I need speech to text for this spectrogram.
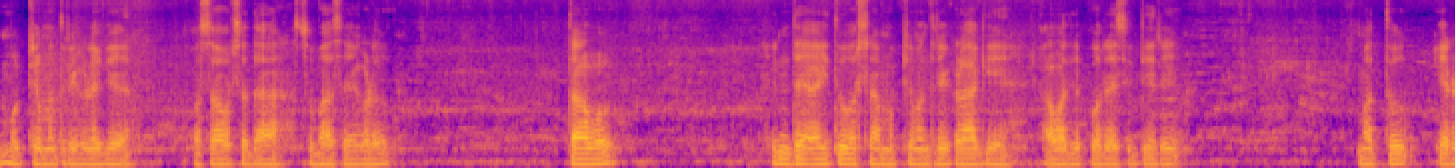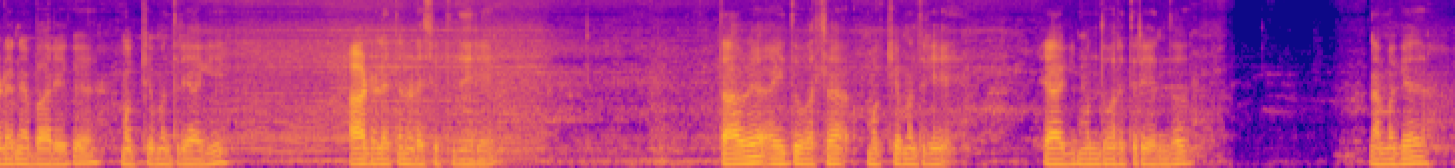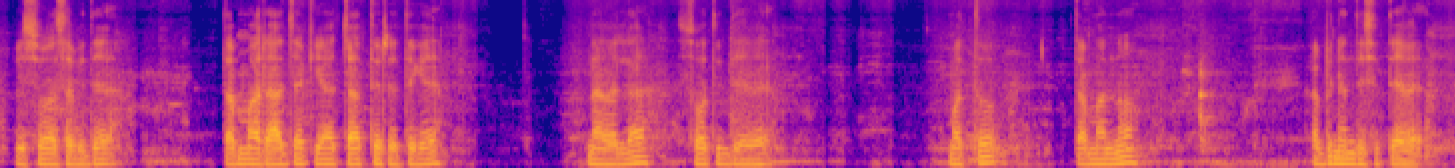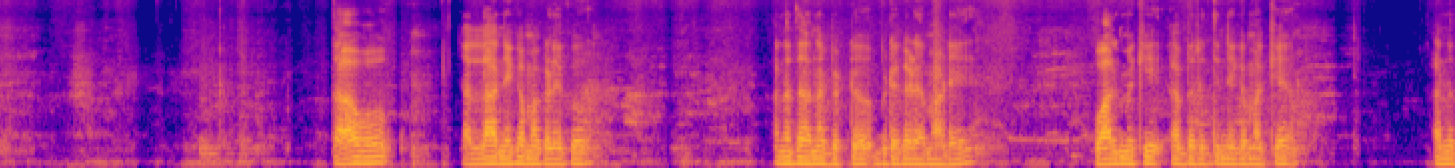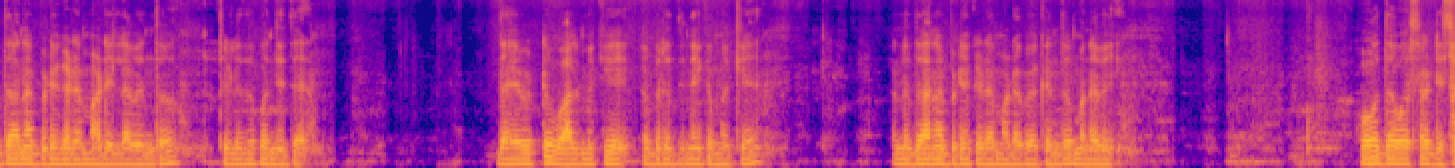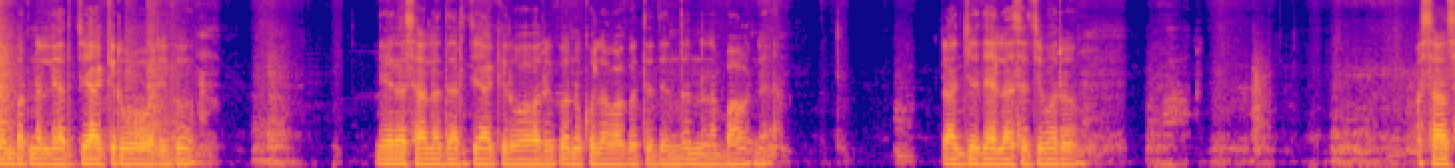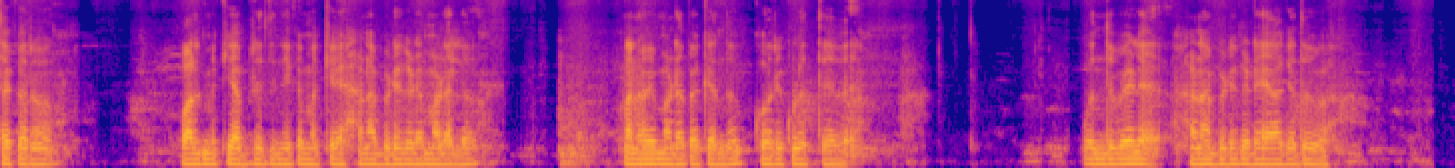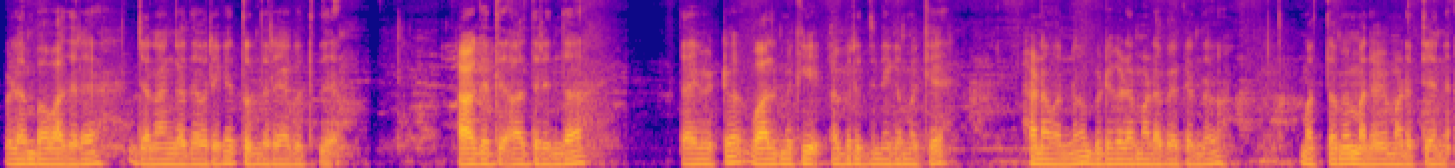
ಮುಖ್ಯಮಂತ್ರಿಗಳಿಗೆ ಹೊಸ ವರ್ಷದ ಶುಭಾಶಯಗಳು. ತಾವು ಹಿಂದೆ ಐದು ವರ್ಷ ಮುಖ್ಯಮಂತ್ರಿಗಳಾಗಿ ಅವಧಿ ಪೂರೈಸಿದ್ದೀರಿ ಮತ್ತು ಎರಡನೇ ಬಾರಿಗೆ ಮುಖ್ಯಮಂತ್ರಿಯಾಗಿ ಆಡಳಿತ ನಡೆಸುತ್ತಿದ್ದೀರಿ. ತಾವೇ ಐದು ವರ್ಷ ಮುಖ್ಯಮಂತ್ರಿಯಾಗಿ ಮುಂದುವರಿತೀರಿ ಎಂದು ನಮಗೆ ವಿಶ್ವಾಸವಿದೆ. ತಮ್ಮ ರಾಜಕೀಯ ಚಾತುರ್ಯತೆಗೆ ನಾವೆಲ್ಲ ಸೋತಿದ್ದೇವೆ. ಮತ್ತು ತಮ್ಮನ್ನು ಅಭಿನಂದಿಸುತ್ತೇವೆ. ತಾವು ಎಲ್ಲ ನಿಗಮಗಳಿಗೂ ಅನುದಾನ ಬಿಟ್ಟು ಬಿಡುಗಡೆ ಮಾಡಿ ವಾಲ್ಮೀಕಿ ಅಭಿವೃದ್ಧಿ ನಿಗಮಕ್ಕೆ ಅನುದಾನ ಬಿಡುಗಡೆ ಮಾಡಿಲ್ಲವೆಂದು ತಿಳಿದು ಬಂದಿದೆ. ದಯವಿಟ್ಟು ವಾಲ್ಮೀಕಿ ಅಭಿವೃದ್ಧಿ ನಿಗಮಕ್ಕೆ ಅನುದಾನ ಬಿಡುಗಡೆ ಮಾಡಬೇಕೆಂದು ಮನವಿ. ಹೋದ ವರ್ಷ ಡಿಸೆಂಬರ್ನಲ್ಲಿ ಅರ್ಜಿ ಹಾಕಿರುವವರಿಗೂ, ನೇರ ಸಾಲದ ಅರ್ಜಿ ಹಾಕಿರುವವರಿಗೂ ಅನುಕೂಲವಾಗುತ್ತದೆ ಎಂದು ನನ್ನ ಭಾವನೆ. ರಾಜ್ಯದ ಎಲ್ಲ ಸಚಿವರು ಶಾಸಕರು ವಾಲ್ಮೀಕಿ ಅಭಿವೃದ್ಧಿ ನಿಗಮಕ್ಕೆ ಹಣ ಬಿಡುಗಡೆ ಮಾಡಲು ಮನವಿ ಮಾಡಬೇಕೆಂದು ಕೋರಿಕೊಳ್ಳುತ್ತೇವೆ. ಒಂದು ವೇಳೆ ಹಣ ಬಿಡುಗಡೆಯಾಗದು ವಿಳಂಬವಾದರೆ ಜನಾಂಗದವರಿಗೆ ತೊಂದರೆಯಾಗುತ್ತದೆ ಆಗದ, ಆದ್ದರಿಂದ ದಯವಿಟ್ಟು ವಾಲ್ಮೀಕಿ ಅಭಿವೃದ್ಧಿ ನಿಗಮಕ್ಕೆ ಹಣವನ್ನು ಬಿಡುಗಡೆ ಮಾಡಬೇಕೆಂದು ಮತ್ತೊಮ್ಮೆ ಮನವಿ ಮಾಡುತ್ತೇನೆ.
